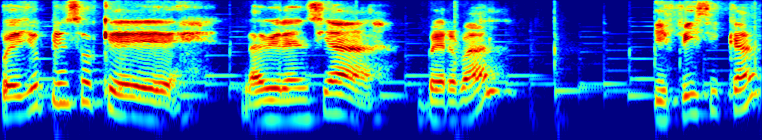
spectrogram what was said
Pues yo pienso que la violencia verbal y física,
